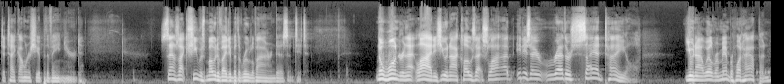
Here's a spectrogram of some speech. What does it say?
to take ownership of the vineyard. Sounds like she was motivated by the rule of iron, doesn't it? No wonder in that light, as you and I close that slide, it is a rather sad tale. You and I will remember what happened.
